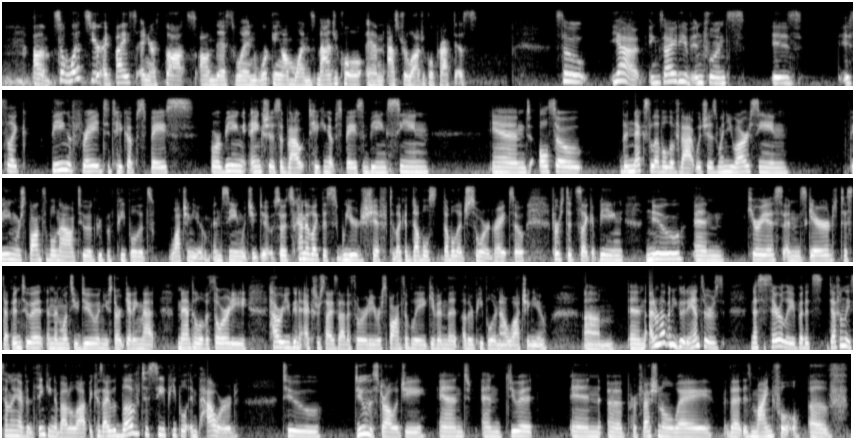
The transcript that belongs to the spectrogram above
um, so, what's your advice and your thoughts on this when working on one's magical and astrological practice? So, yeah, anxiety of influence is is like being afraid to take up space or being anxious about taking up space and being seen and also the next level of that which is when you are seen being responsible now to a group of people that's watching you and seeing what you do. So it's kind of like this weird shift, like a double double-edged sword, right? So first it's like being new and curious and scared to step into it and then once you do and you start getting that mantle of authority how are you going to exercise that authority responsibly given that other people are now watching you um, and i don't have any good answers necessarily but it's definitely something i've been thinking about a lot because i would love to see people empowered to do astrology and and do it in a professional way that is mindful of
